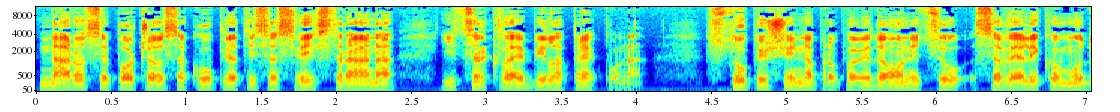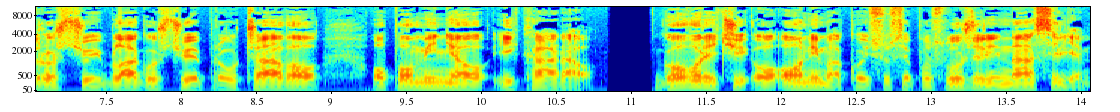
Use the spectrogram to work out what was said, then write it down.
Narod se počeo sakupljati sa svih strana i crkva je bila prepuna. Stupiši na propovedonicu, sa velikom mudrošću i blagošću je proučavao, opominjao i karao. Govoreći o onima koji su se poslužili nasiljem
